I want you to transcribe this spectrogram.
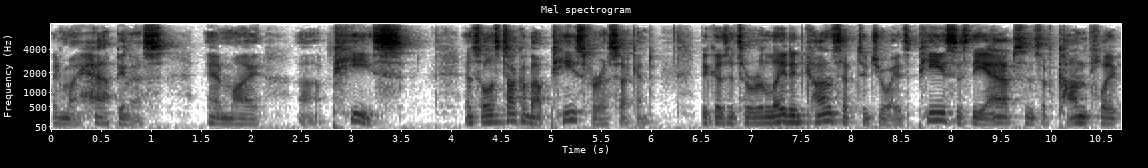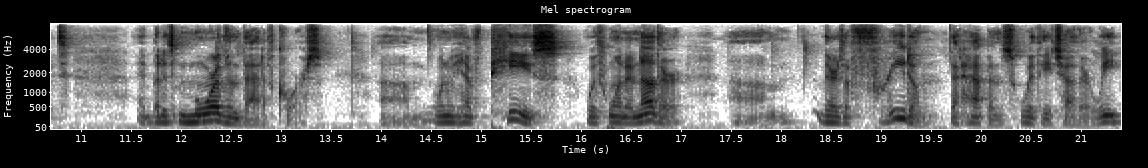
and my happiness and my uh, peace. And so let's talk about peace for a second because it's a related concept to joy. It's peace is the absence of conflict, but it's more than that, of course. Um, when we have peace with one another, there's a freedom that happens with each other. We,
